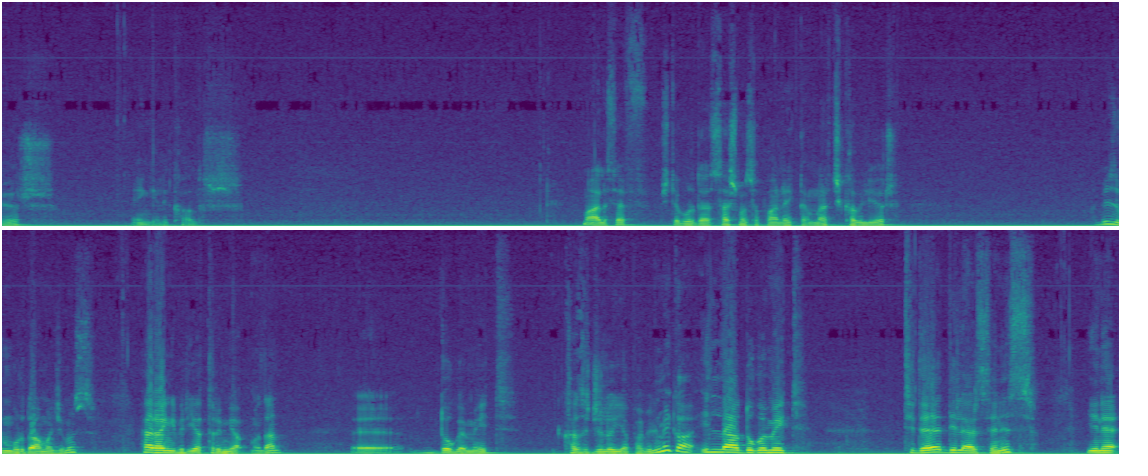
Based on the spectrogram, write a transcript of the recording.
Diyor. Engeli kaldır. Maalesef işte burada saçma sapan reklamlar çıkabiliyor. Bizim burada amacımız herhangi bir yatırım yapmadan e, Dogamate kazıcılığı yapabilmek. Ha, illa Dogomate'de dilerseniz yine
